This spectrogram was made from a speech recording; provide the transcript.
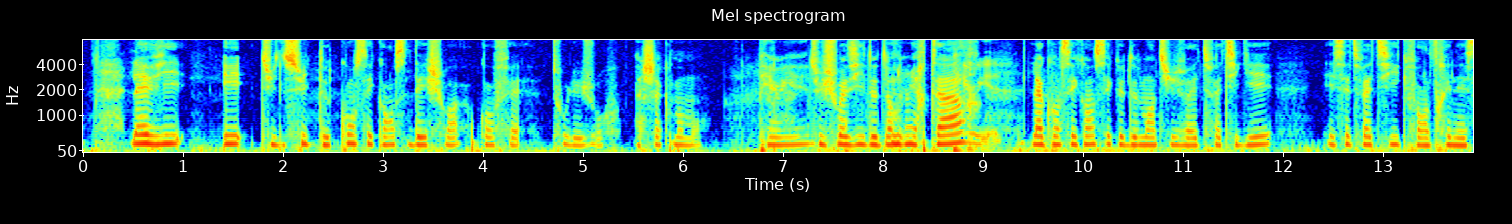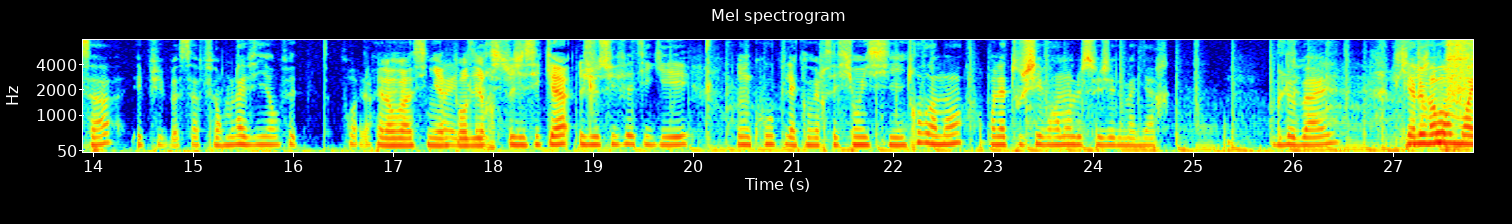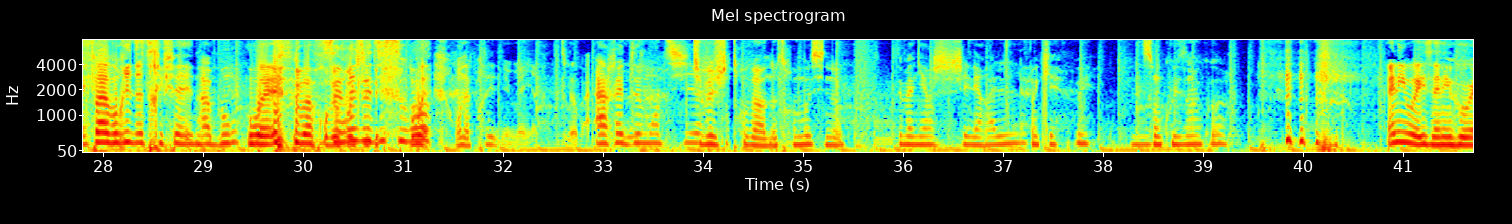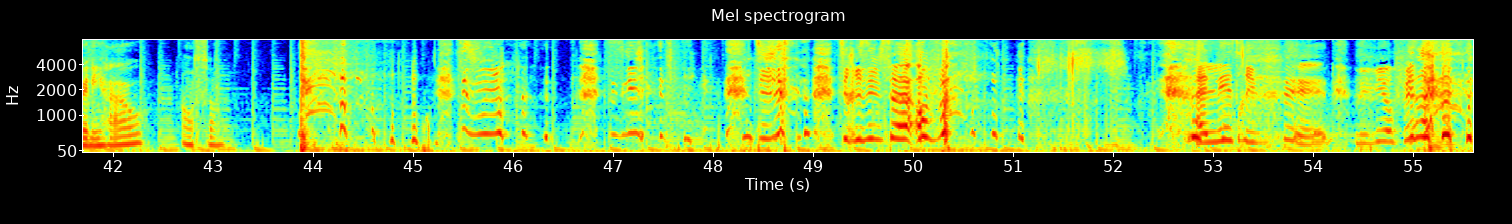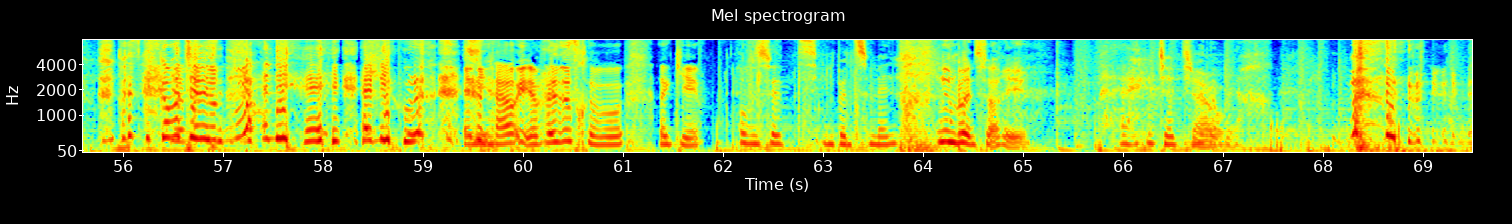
La vie est une suite de conséquences des choix qu'on fait tous les jours, à chaque moment. Period. Tu choisis de dormir tard. Period. La conséquence, c'est que demain, tu vas être fatigué. Et cette fatigue va entraîner ça. Et puis, bah, ça forme la vie, en fait. Voilà. Elle envoie un signal Ouais, pour dire. Jessica, je suis fatiguée. On coupe la conversation ici. Je trouve vraiment, on a touché vraiment le sujet de manière globale. Qui a le vraiment mot moyen. favori de Trifen. Ah bon? Ouais, c'est ma C'est première vrai, je le dis souvent. Ouais, on a parlé d'une manière globale. Arrête de mentir. Tu veux juste trouver un autre mot sinon De manière générale. Ok, oui. Mm. Son cousin, quoi. Anyways, anywho, anyhow. Enfin. C'est ce que j'ai dit. Tu, tu résumes ça enfin. Allez, Trifen. Mais oui, en fait. Parce que Comment tu veux où Anyhow, il n'y a pas d'autre mot. Ok. On vous souhaite une bonne semaine. Une bonne soirée. Bye. Ciao, ciao.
